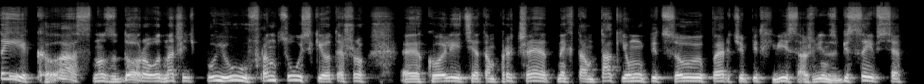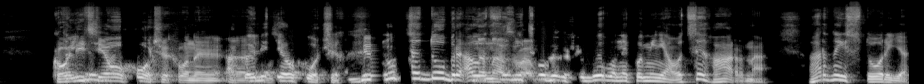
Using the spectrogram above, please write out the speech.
ти, класно, здорово, значить, пою, французьке, оте, що е, коаліція там причетних, там так йому підсолили перцю під хвіст, аж він збісився. Коаліція охочих вони. А е, коаліція охочих. Ну, це добре, але На це нічого особливо не поміняло. Це гарна, гарна історія.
